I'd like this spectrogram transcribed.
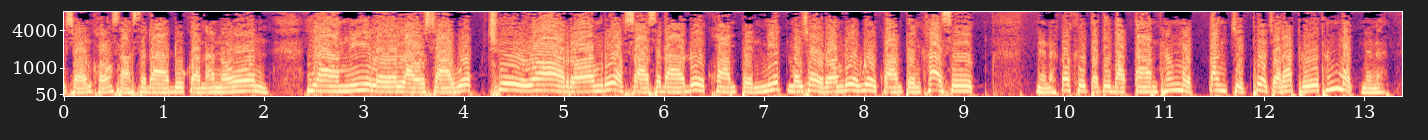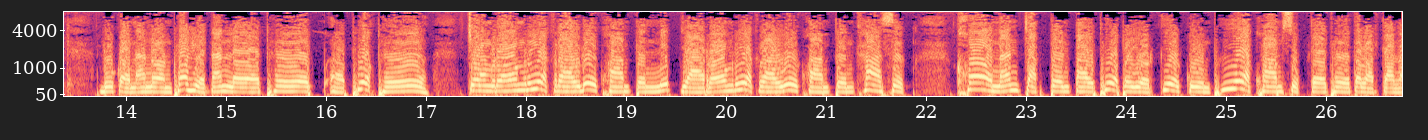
ำสอนของศาสดาดูก่อนอนนอย่างนี้แลเหล่าสาวกชื่อว่าร้องเรียกศาสดาด้วยความเป็นมิตร ไม่ใช่ร้องเรียกด้วยความเป็นข้าศึกเนี่ยนะก็คือปฏิบัติตามทั้งหมดตั้งจิตเพื่อจะรับรู้ทั้งหมดเนี่ยนะดูก่อนอนนเพราะเหตุนั้นแลเธอเอพวกเธอ จงร้องเรียกเราด้วยความเป็นมิตรอย่าร้องเรียกเราด้วยความเป็นข้าศึก ข้อนั้นจักเป็นไปเพื่อประโยชน์เกื้อกูลเพื่อความสุขแก่เธอตลอดกาล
